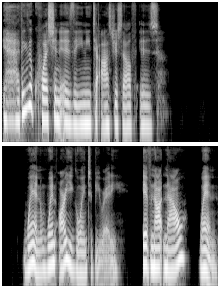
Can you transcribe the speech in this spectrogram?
yeah, I think the question is that you need to ask yourself is when? When are you going to be ready? If not now, when?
